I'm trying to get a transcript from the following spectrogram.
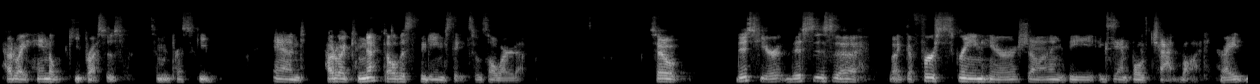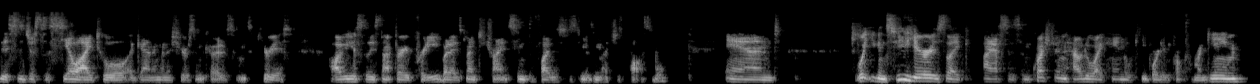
how do I handle key presses? Someone press key. And how do I connect all this to the game state so it's all wired up? So this here, this is a, like the first screen here showing the example chatbot, right? This is just a CLI tool. Again, I'm going to share some code if someone's curious. Obviously, it's not very pretty, but it's meant to try and simplify the system as much as possible. And what you can see here is like I asked some question, how do I handle keyboard input for my game?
